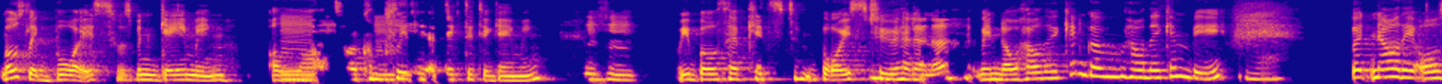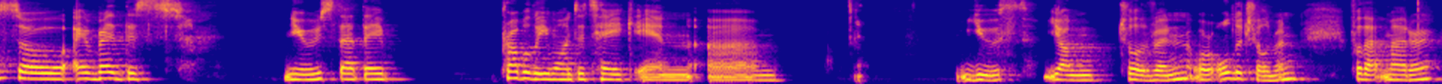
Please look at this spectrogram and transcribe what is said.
mostly boys who's been gaming a mm. lot are completely mm. addicted to gaming. Mm-hmm. We both have kids, boys too, mm. Helena. We know how they can go, how they can be. Yeah. But now they also, I read this news that they probably want to take in um, youth, young children, or older children for that matter,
